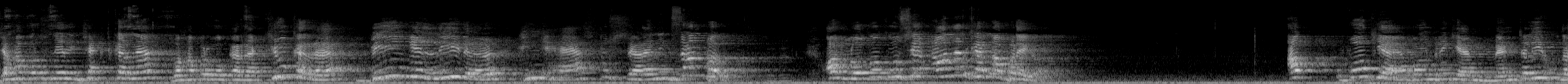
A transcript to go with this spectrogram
جہاں پر اس نے ریجیکٹ کرنا ہے، وہاں پر وہ کر رہا ہے۔ کیوں کر رہا ہے؟ Being a leader he has to set an example اور لوگوں کو اسے آنر کرنا پڑے گا۔ اب وہ کیا ہے؟ باؤنڈری کیا ہے؟ مینٹلی خدا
